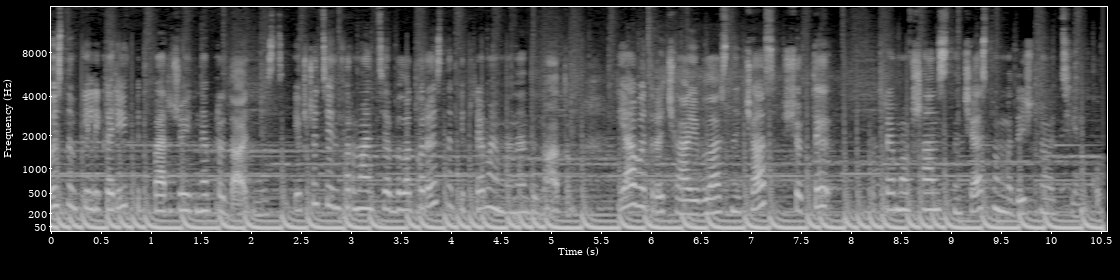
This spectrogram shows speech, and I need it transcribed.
висновки лікарів підтверджують непридатність. Якщо ця інформація була корисна, підтримай мене донатом. Я витрачаю власний час, щоб ти отримав шанс на чесну медичну оцінку.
